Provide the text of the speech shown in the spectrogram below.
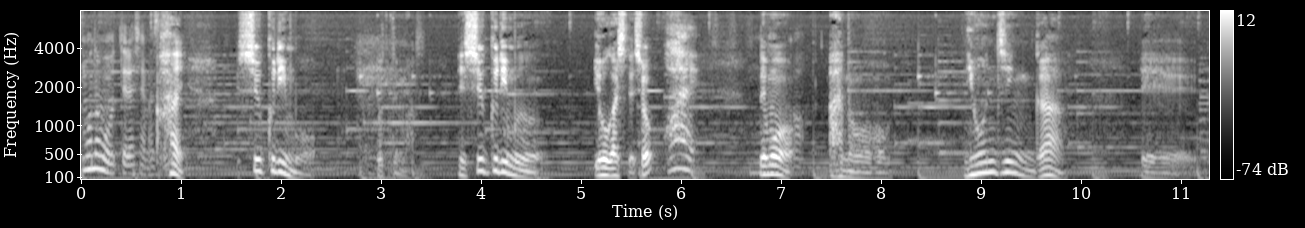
ものも売ってらっしゃいますね。はい。シュークリームを売ってます。でシュークリーム洋菓子でしょ？はい。でもあの日本人が、えー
